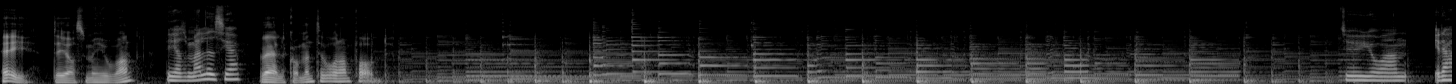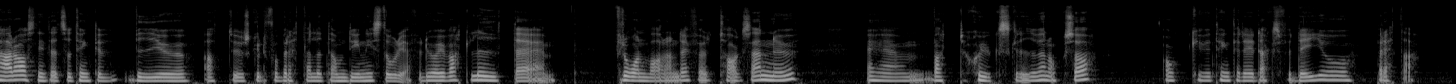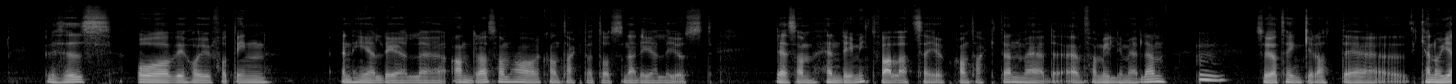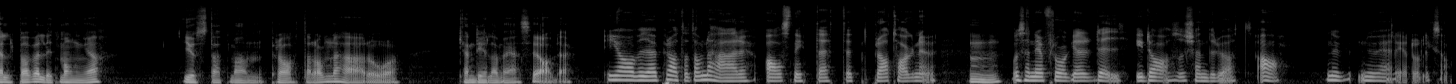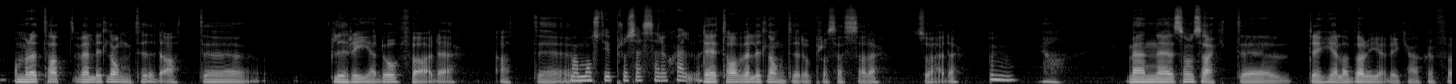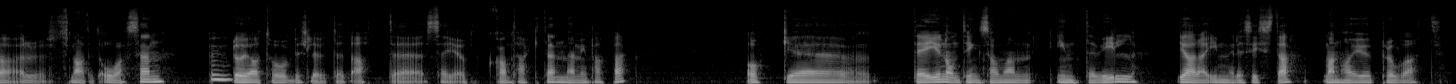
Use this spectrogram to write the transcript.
Hej, det är jag som är Johan. Det är jag som är Alicia. Välkommen till våran podd. Du Johan, i det här avsnittet så tänkte vi ju att du skulle få berätta lite om din historia. För du har ju varit lite frånvarande för ett tag sedan nu. Ehm, varit sjukskriven också. Och vi tänkte det är dags för dig att berätta. Precis, och vi har ju fått in en hel del eh, andra som har kontaktat oss när det gäller just det som hände i mitt fall, att säga upp kontakten med en familjemedlem. Mm. Så jag tänker att det kan nog hjälpa väldigt många just att man pratar om det här och kan dela med sig av det. Ja, vi har pratat om det här avsnittet ett bra tag nu. Mm. Och sen när jag frågade dig idag så kände du att ja, nu, nu är jag redo liksom. Men det har tagit väldigt lång tid att eh, bli redo för det. Att, eh, Man måste ju processa det själv. Det tar väldigt lång tid att processa det, så är det. Mm. Ja. Men eh, som sagt, eh, det hela började kanske för snart ett år sedan Mm. då jag tog beslutet att eh, säga upp kontakten med min pappa. Och eh, det är ju någonting som man inte vill göra in i det sista. Man har ju provat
